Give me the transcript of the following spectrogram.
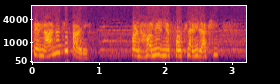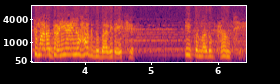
તે ના નથી પાડી. પણ હમીરને ફોસલાવી રાખી તું મારા ધણિયાણીનો હક દુબાવી રહી છે. એ તમારું ભ્રમ છે.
